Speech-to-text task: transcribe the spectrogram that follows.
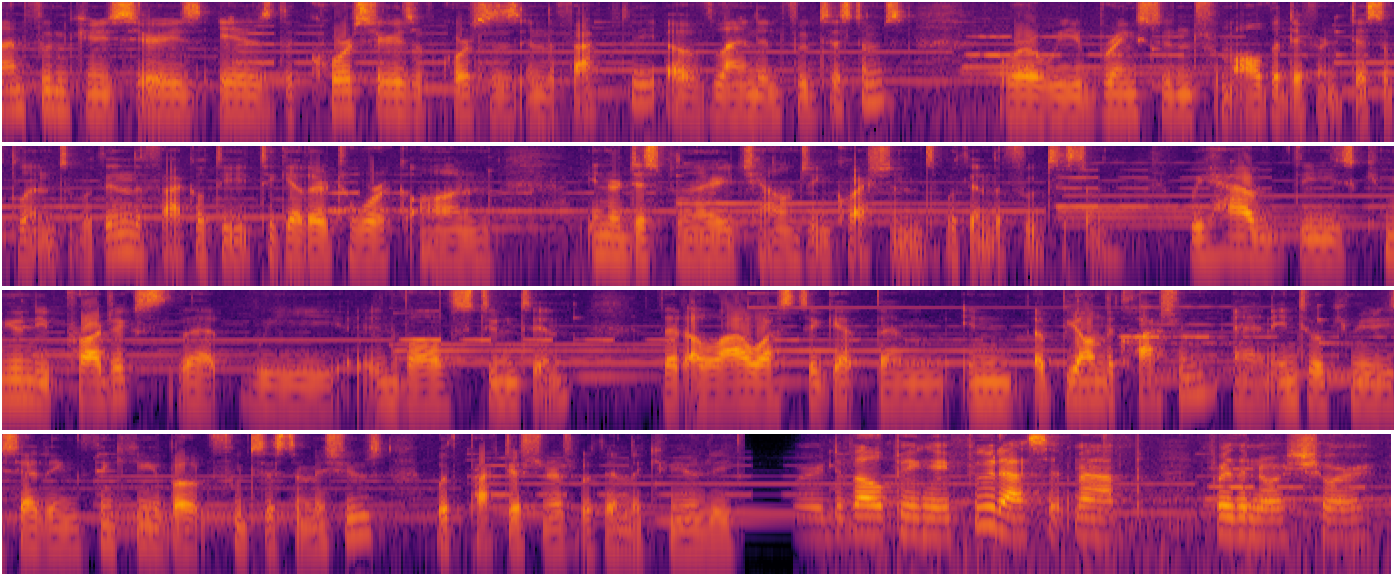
Land Food and Community Series is the core series of courses in the Faculty of Land and Food Systems where we bring students from all the different disciplines within the faculty together to work on interdisciplinary challenging questions within the food system. We have these community projects that we involve students in that allow us to get them in, uh, beyond the classroom and into a community setting thinking about food system issues with practitioners within the community. We're developing a food asset map for the North Shore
